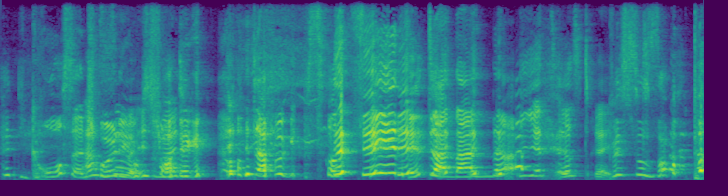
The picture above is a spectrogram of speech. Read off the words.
Die große so, Entschuldigungsfolge. ich Und dafür gibt es so zehn hintereinander. Jetzt erst recht. Bis zur Sommerpause.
